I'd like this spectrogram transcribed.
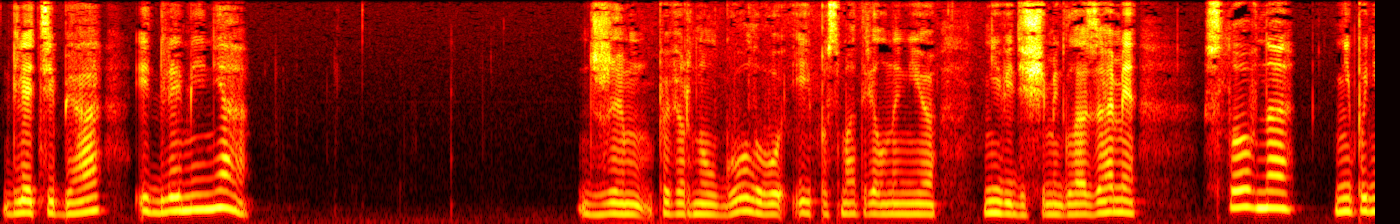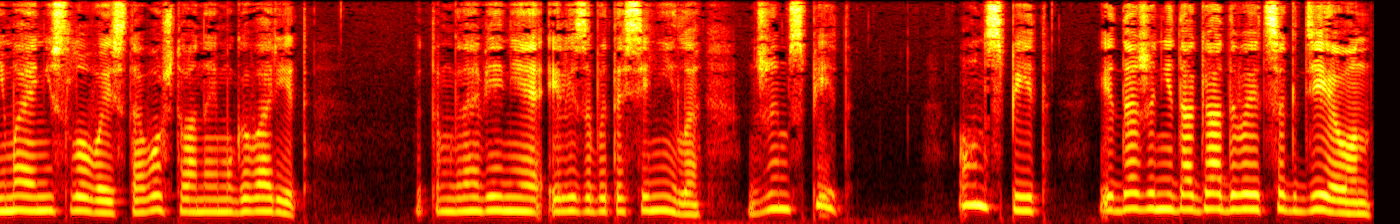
для тебя и для меня». Джим повернул голову и посмотрел на нее невидящими глазами, словно не понимая ни слова из того, что она ему говорит. В это мгновение Элизабет осенила. Джим спит. Он спит и даже не догадывается, где он.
